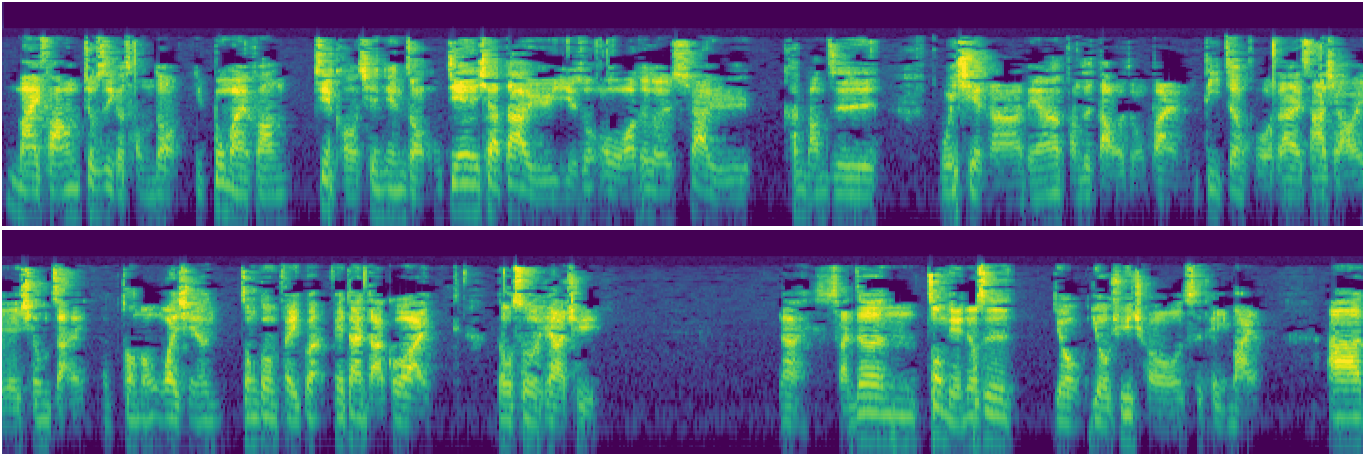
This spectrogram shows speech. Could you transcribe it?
买房就是一个冲动，你不买房借口千千种。今天下大雨也说哦，这个下雨看房子危险啊，等下房子倒了怎么办？地震、火灾、杀小孩、凶宅，通通外星人、中共飞弹飞弹打过来，都说得下去。那反正重点就是有有需求是可以卖的啊。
